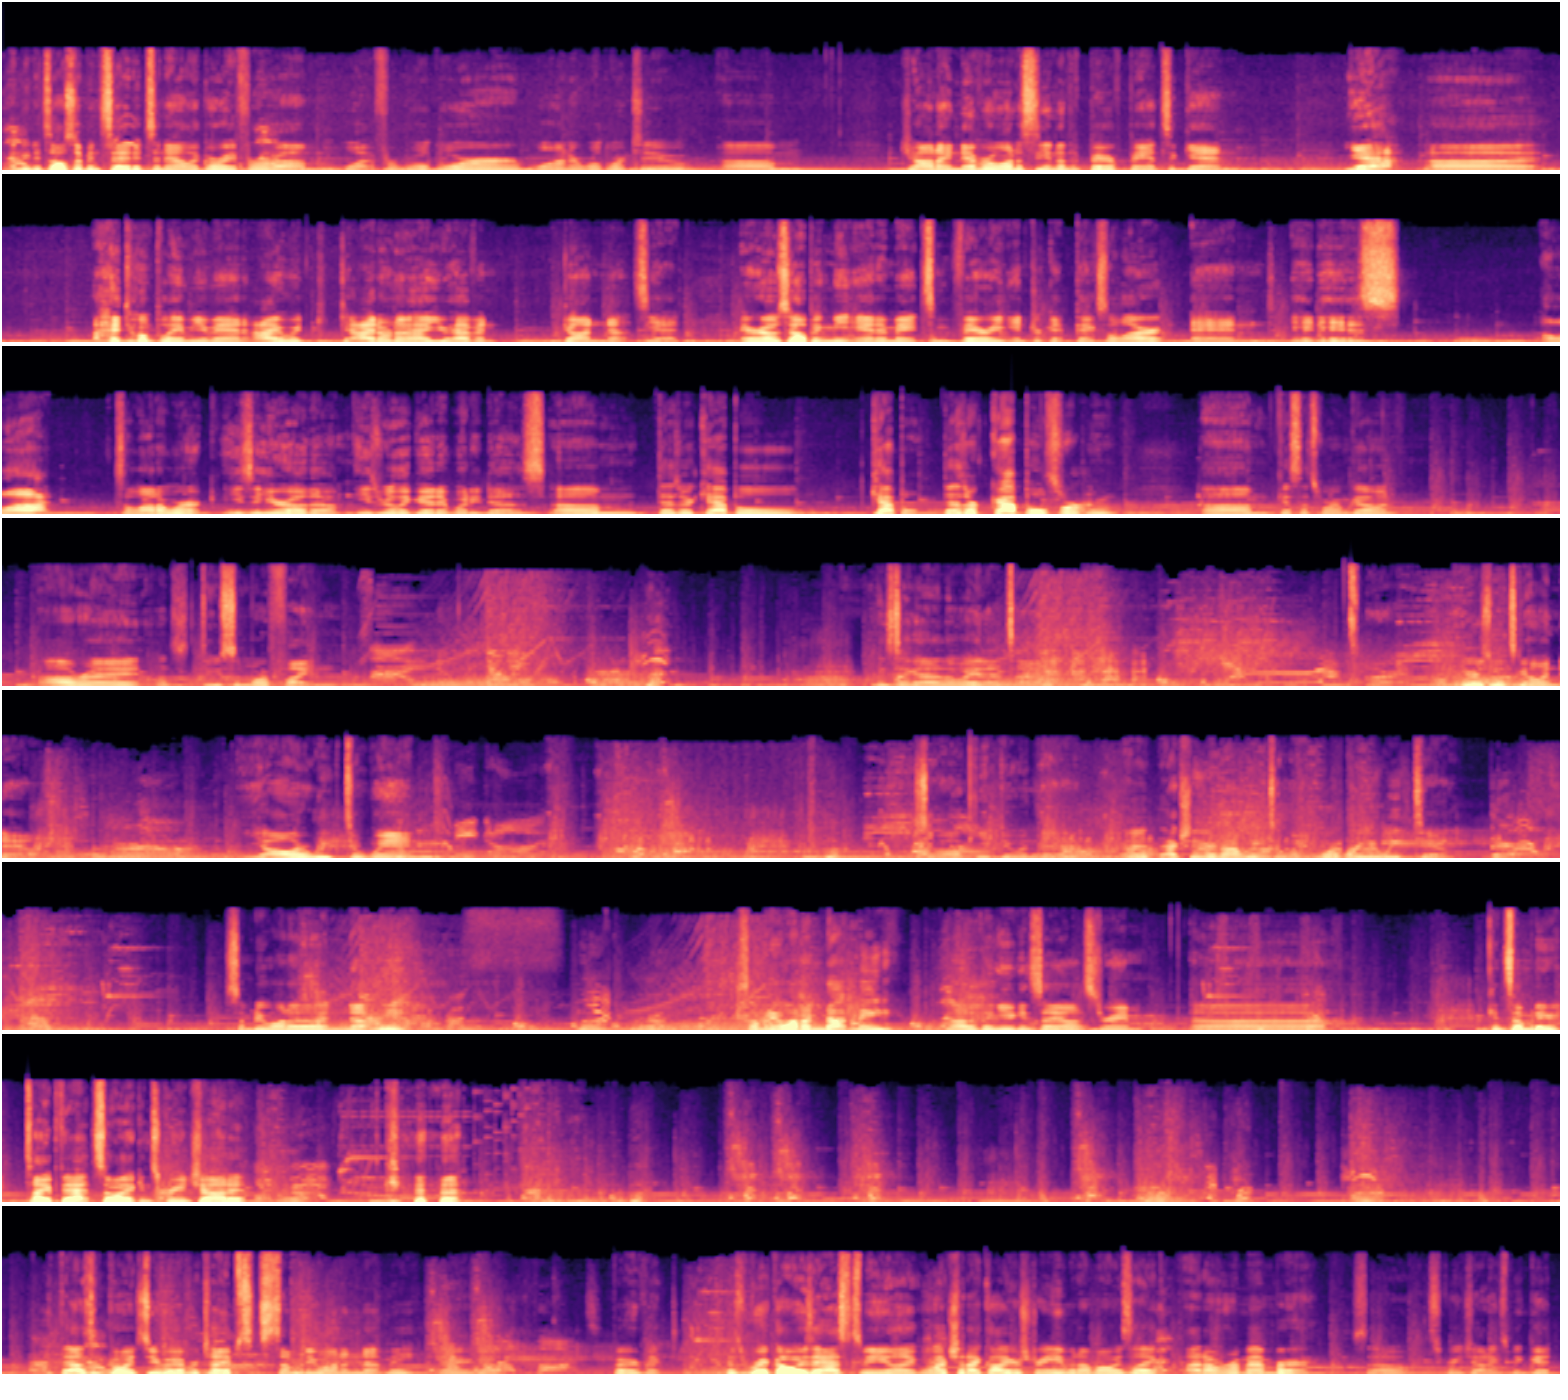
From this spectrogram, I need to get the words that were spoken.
I mean, it's also been said it's an allegory for um, what? For World War One or World War Two. Um, John, I never want to see another pair of pants again. Yeah, uh, I don't blame you, man. I would. I don't know how you haven't gone nuts yet. Arrow's helping me animate some very intricate pixel art, and it is a lot. It's a lot of work. He's a hero, though. He's really good at what he does. Um, Desert Capel, Capel, Desert Capel, certain. Um, guess that's where I'm going. All right, let's do some more fighting. At least I got out of the way that time. All right, here's what's going down. Y'all are weak to wind, I'll keep doing that. Uh, Actually, you're not weak to wind. What were you weak to? Somebody want to nut me? Somebody want to nut me? Not a thing you can say on stream. Uh, can somebody type that so I can screenshot it? A thousand points to whoever types somebody want to nut me. There you go. Well fought. Perfect. Because Rick always asks me, like, what should I call your stream? And I'm always like, I don't remember. So, screenshotting's been good.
